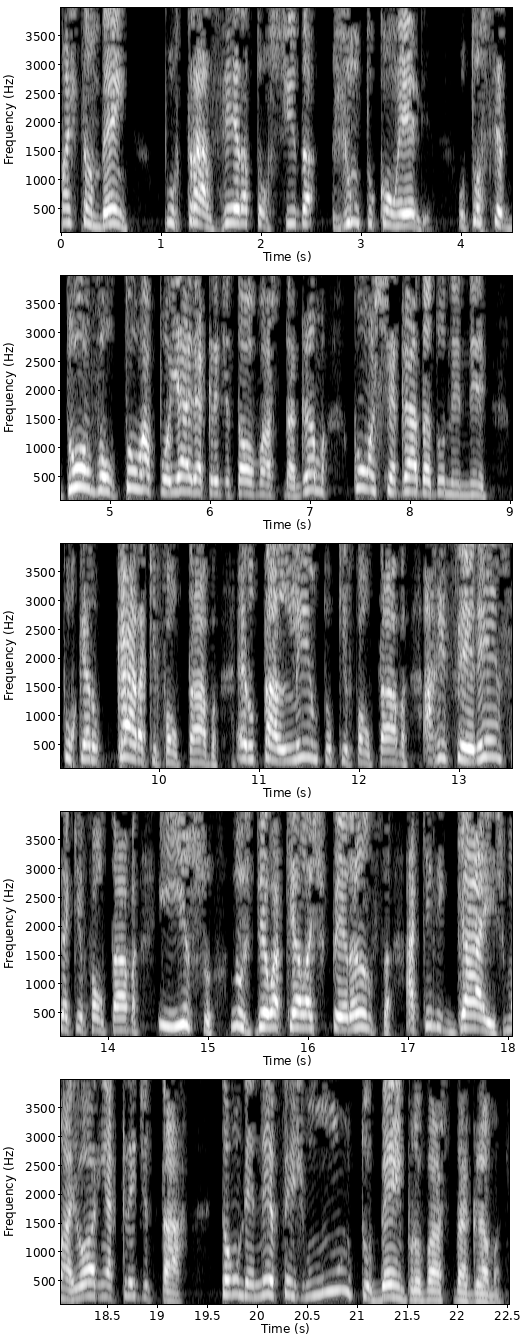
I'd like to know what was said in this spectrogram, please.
mas também por trazer a torcida junto com ele. O torcedor voltou a apoiar e acreditar o Vasco da Gama com a chegada do Nenê, porque era o cara que faltava, era o talento que faltava, a referência que faltava, e isso nos deu aquela esperança, aquele gás maior em acreditar. Então o Nenê fez muito bem para o Vasco da Gama,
